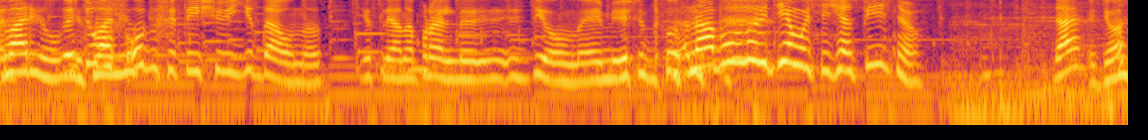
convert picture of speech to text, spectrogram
сварил То и есть свалил. обувь, это еще и еда у нас, если она правильно э, сделана, я имею в виду. На обувную тему сейчас песню. Да? Идет?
